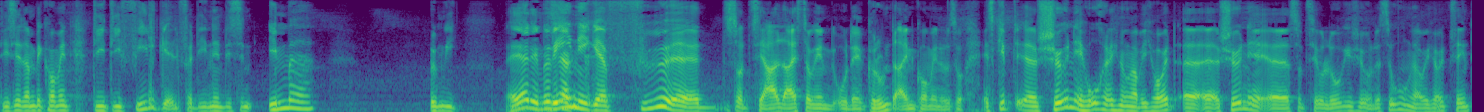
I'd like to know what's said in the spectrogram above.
die sie dann bekommen, die, die viel Geld verdienen, die sind immer irgendwie Ja, müssen ja, weniger für Sozialleistungen oder Grundeinkommen oder so. Es gibt äh, schöne Hochrechnungen, habe ich heute, äh, äh, schöne äh, soziologische Untersuchungen habe ich heute gesehen.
